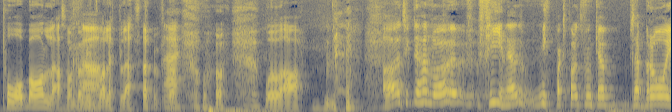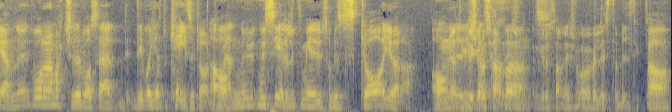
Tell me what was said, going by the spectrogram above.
på boll. Alltså man behöver Ja. inte vara läppläsare. För, och, och, ja, Ja, jag tyckte han var fin. Mittbacksparet funkar så här bra igen. Det var några matcher där det var så här. det- var helt okej såklart. Ja. Men nu, nu ser det lite mer ut som det ska göra. ja. Mm, jag det tyckte känns Grostanic, skönt. Grostanic var väldigt stabil tyckte jag. Ja.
